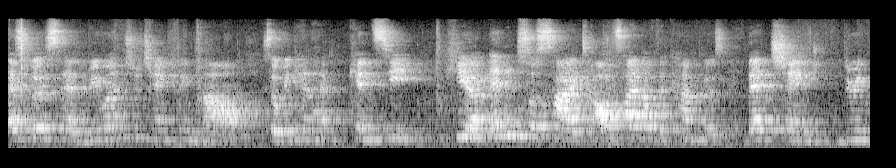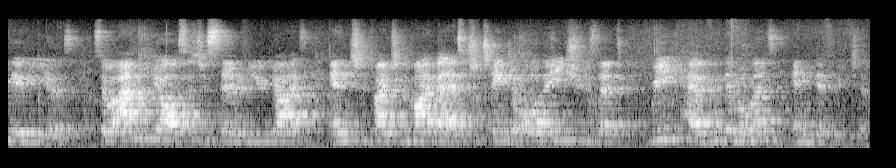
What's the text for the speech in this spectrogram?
as Chloe said, we want to change things now so we can, can see here and in society outside of the campus that change during the years. So I'm here also to serve you guys and to try to do my best to change all the issues that we have in the moment and in the future.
